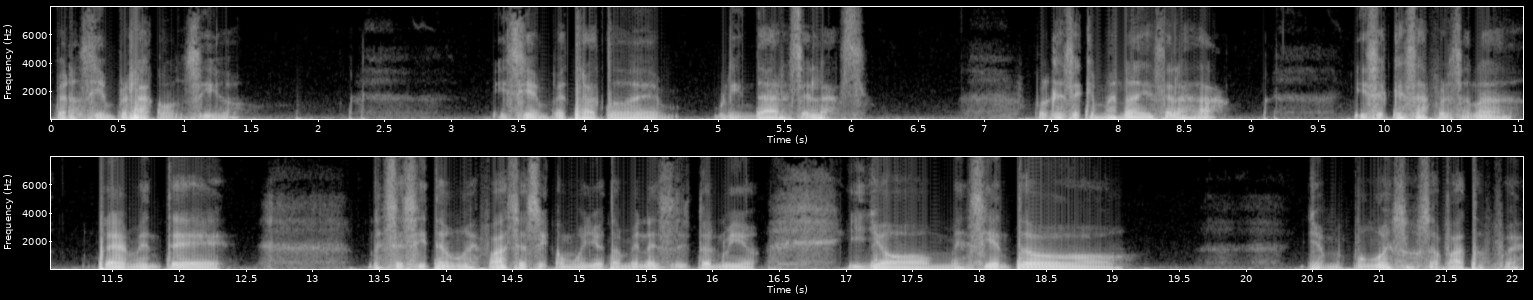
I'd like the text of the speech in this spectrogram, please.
pero siempre la consigo. Y siempre trato de brindárselas, porque sé que más nadie se las da y sé que esas personas realmente necesitan un espacio así como yo también necesito el mío. Y yo me siento yo me pongo esos zapatos pues.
